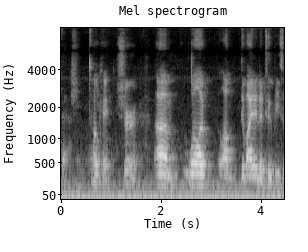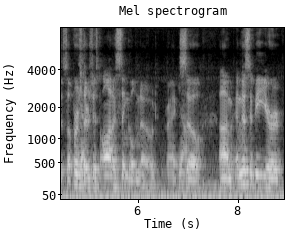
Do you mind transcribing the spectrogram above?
fashion. Right? Okay, sure. Um, well, I'll, I'll divide it into two pieces. So first, Yeah. there's just on a single node, right? Yeah. So, um, and this would be your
